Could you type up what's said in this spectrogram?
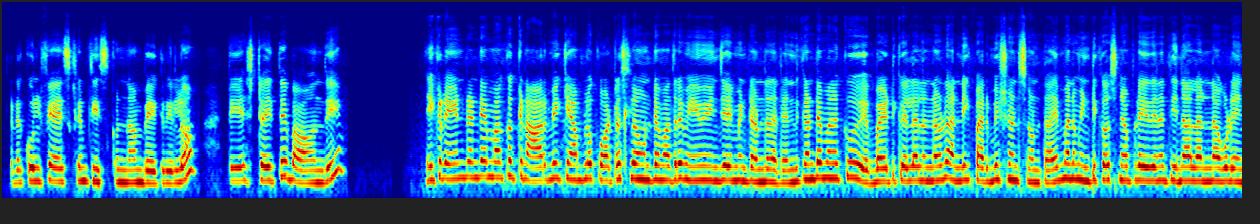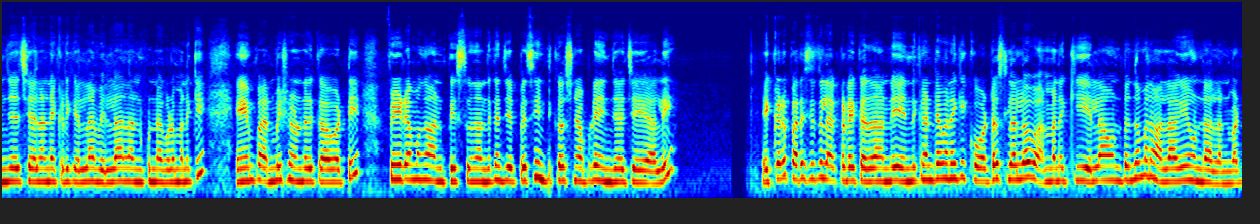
ఇక్కడ కుల్ఫీ ఐస్ క్రీమ్ తీసుకున్నాం బేకరీలో. టేస్ట్ అయితే బాగుంది. ఇక్కడ ఏంటంటే మాకు ఇక్కడ ఆర్మీ క్యాంప్లో క్వార్టర్స్లో ఉంటే మాత్రం ఏమి ఎంజాయ్మెంట్ ఉండదు ఎందుకంటే మనకు బయటకు వెళ్ళాలన్నా కూడా అన్ని పర్మిషన్స్ ఉంటాయి. మనం ఇంటికి వచ్చినప్పుడు ఏదైనా తినాలన్నా కూడా ఎంజాయ్ చేయాలన్నా ఎక్కడికి వెళ్ళినా వెళ్ళాలనుకున్నా కూడా మనకి ఏం పర్మిషన్ ఉండదు కాబట్టి ఫ్రీడమ్గా అనిపిస్తుంది. అందుకని చెప్పేసి ఇంటికి వచ్చినప్పుడు ఎంజాయ్ చేయాలి. ఎక్కడ పరిస్థితులు అక్కడే కదా అండి. ఎందుకంటే మనకి క్వార్టర్స్లలో మనకి ఎలా ఉంటుందో మనం అలాగే ఉండాలన్నమాట.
